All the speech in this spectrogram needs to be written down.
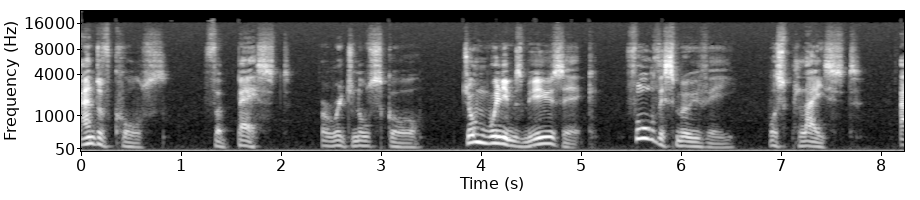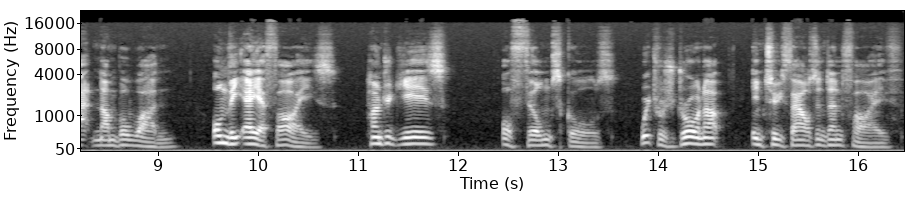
and of course, for Best Original Score. John Williams' music for this movie was placed at number one on the AFI's 100 Years of Film Scores, which was drawn up in 2005.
